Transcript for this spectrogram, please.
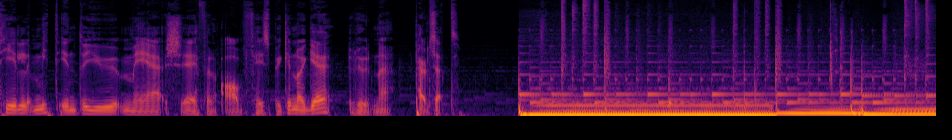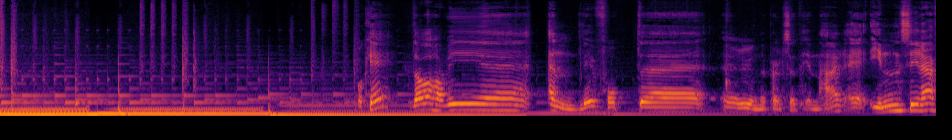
til mitt intervju med sjefen av Facebook i Norge, Rune Paulseth. Ok, da har vi eh, endelig fått eh, Rune Pølseth inn her. Eh, inn, sier jeg,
